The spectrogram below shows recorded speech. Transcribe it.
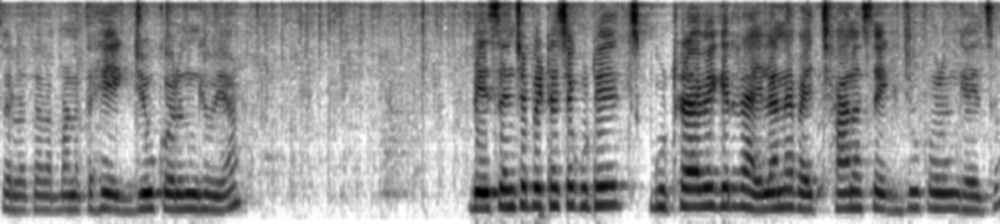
चला तर आपण आता हे एकजीव करून घेऊया. बेसनच्या पिठाच्या कुठेच गुठळ्या वगैरे राहिल्या नाही पाहिजे छान असं एकजीव करून घ्यायचं.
